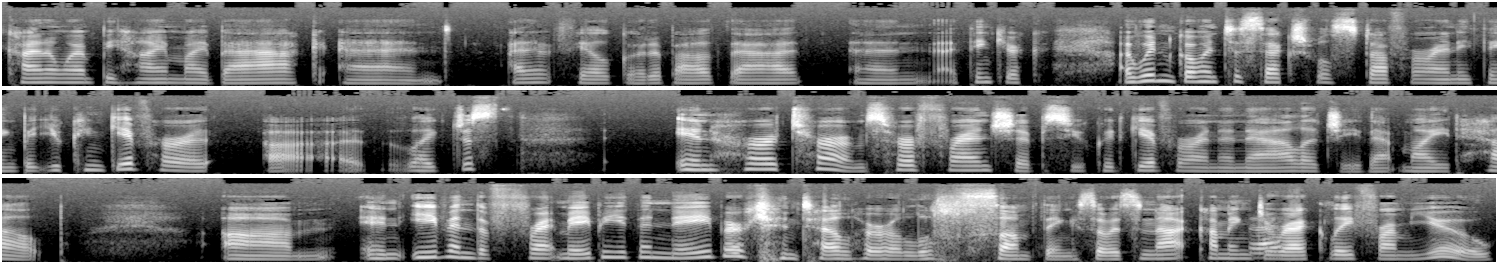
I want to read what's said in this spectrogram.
kind of went behind my back, and I didn't feel good about that. And I think you're, I wouldn't go into sexual stuff or anything, but you can give her, uh, like, just in her terms, her friendships, you could give her an analogy that might help. Um, and even the friend, maybe the neighbor can tell her a little something, so it's not coming That's- directly from you.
